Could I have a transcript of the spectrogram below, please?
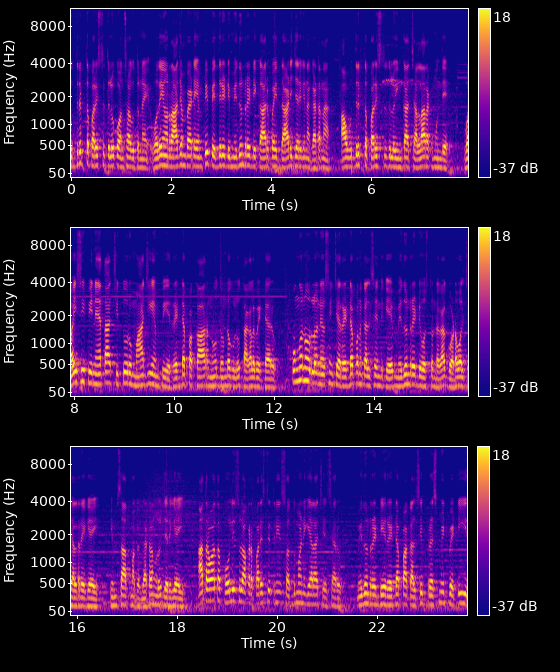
ఉద్రిక్త పరిస్థితులు కొనసాగుతున్నాయి. ఉదయం రాజంపేట ఎంపీ పెద్దిరెడ్డి మిథున్ రెడ్డి కారుపై దాడి జరిగిన ఘటన ఆ ఉద్రిక్త పరిస్థితులు ఇంకా చల్లారకముందే. వైసీపీ నేత చిత్తూరు మాజీ ఎంపీ రెడ్డప్ప కారును దుండగులు తగలబెట్టారు. పుంగనూరులో నివసించే రెడ్డప్పను కలిసేందుకే మిథున్ రెడ్డి వస్తుండగా గొడవలు చెలరేగాయి. హింసాత్మక ఘటనలు జరిగాయి. ఆ తర్వాత పోలీసులు అక్కడ పరిస్థితిని సద్దుమణిగేలా చేశారు. మిథున్ రెడ్డి రెడ్డప్ప కలిసి ప్రెస్ మీట్ పెట్టి ఈ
